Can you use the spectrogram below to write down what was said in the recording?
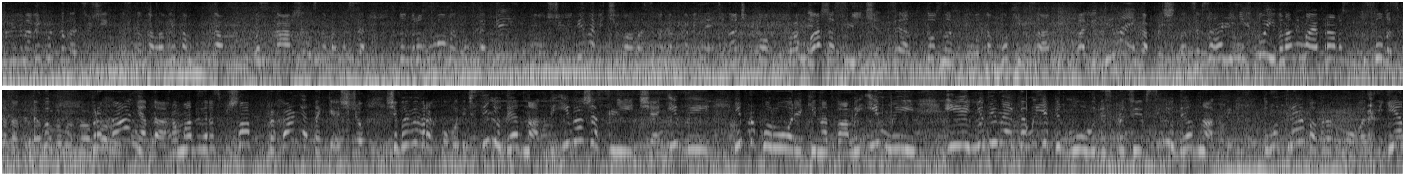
Коли вона викликала цю жінку, сказала, ви там там поскаржились на мене все. Тон розмови був такий, ну що людина відчувала себе там в кабінеті, начебто ваша слідча, це хто зна хто, там Бог і цар. А людина, яка прийшла, це взагалі ніхто, і вона не має права слова сказати. Так от прохання, да, громада зараз прийшла, прохання таке, що щоб ви враховували, всі люди однакові. І ваша слідча, і ви, і прокурор, який над вами, і ми, і людина, яка миє підлогу, десь працює, всі люди однакові. Тому треба враховувати. Є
